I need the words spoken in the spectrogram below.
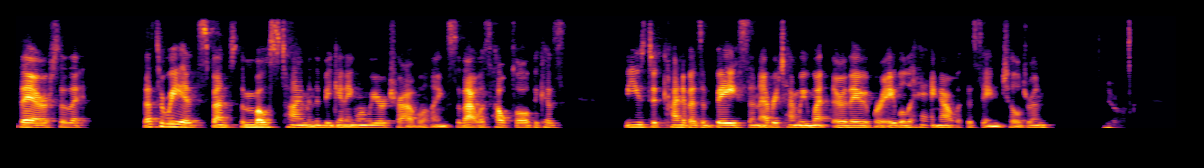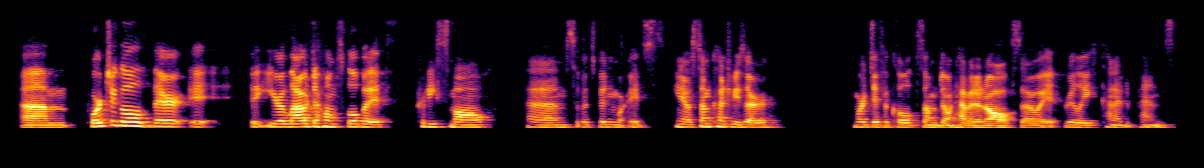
there, so that that's where we had spent the most time in the beginning when we were traveling. So that was helpful because we used it kind of as a base, and every time we went there, they were able to hang out with the same children. Yeah. Um, Portugal, there you're allowed to homeschool, but it's pretty small. Um, so it's been more. It's you know some countries are more difficult, some don't have it at all. So it really kind of depends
